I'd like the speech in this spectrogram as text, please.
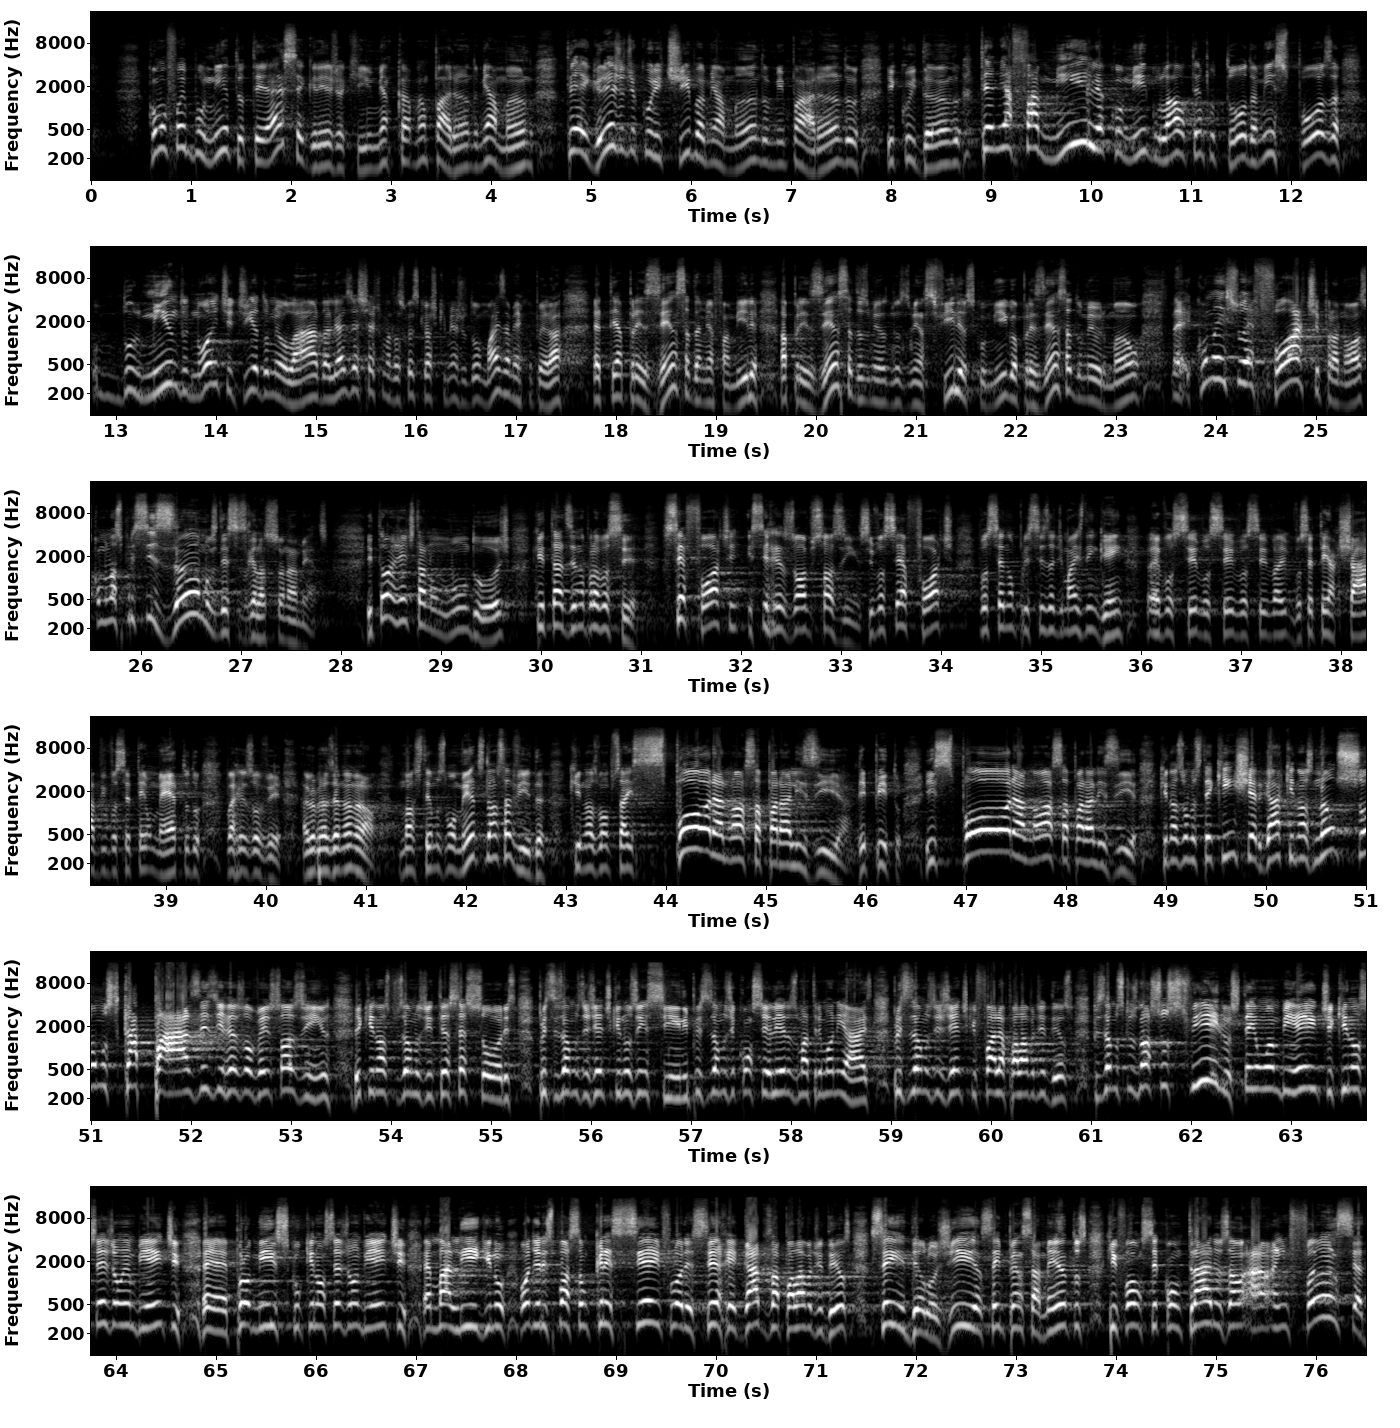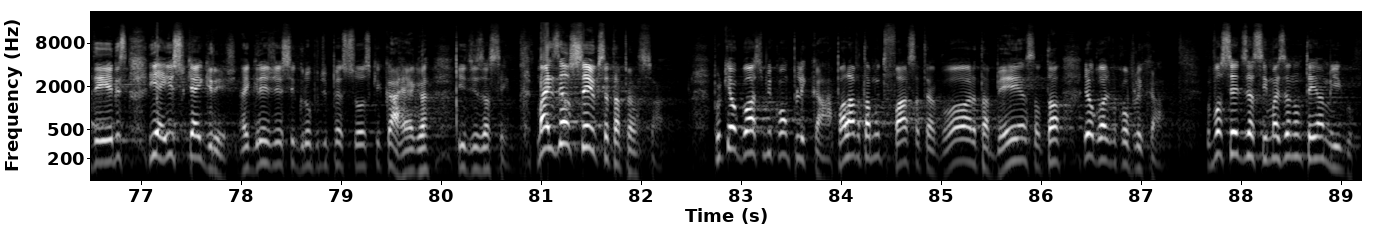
Como foi bonito ter essa igreja aqui me amparando, me amando, ter a igreja de Curitiba me amando, me parando e cuidando, ter minha família comigo lá o tempo todo, a minha esposa dormindo noite e dia do meu lado. Aliás, essa é uma das coisas que eu acho que me ajudou mais a me recuperar, é ter a presença da minha família, a presença dos meus, das minhas filhas comigo, a presença do meu irmão. É, como isso é forte para nós, como nós precisamos desses relacionamentos. Então a gente está num mundo hoje que está dizendo para você: ser forte e se resolve sozinho. Se você é forte, você não precisa de mais ninguém. É você, você, você vai, você tem a chave, você tem o um método, vai resolver. A Bíblia diz: não, não, não. Nós temos momentos da nossa vida que nós vamos precisar expor a nossa paralisia. Repito, expor a nossa paralisia, que nós vamos ter que enxergar que nós não somos capazes de resolver sozinhos e que nós precisamos de intercessores, precisamos de gente que nos ensine, precisamos de conselheiros matrimoniais, precisamos de gente que fale a palavra de Deus. Precisamos que os nossos filhos tenham um ambiente que não seja um ambiente é, promíscuo, que não seja um ambiente é, maligno, onde eles possam crescer e florescer, regados à palavra de Deus, sem ideologias, sem pensamentos que vão ser contrários à, à infância deles. E é isso que é a igreja. A igreja é esse grupo de pessoas que carrega e diz assim: Mas eu sei o que você está pensando. Porque eu gosto de me complicar. A palavra está muito fácil até agora, está bênção tal. Eu gosto de me complicar. Você diz assim, mas eu não tenho amigo.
